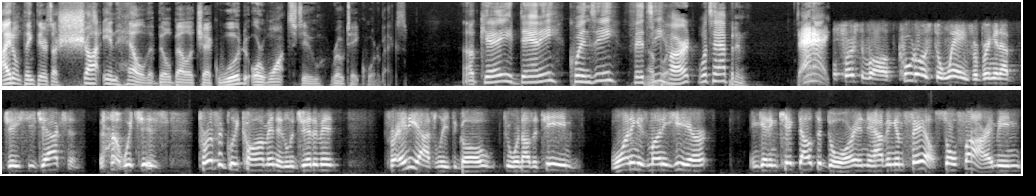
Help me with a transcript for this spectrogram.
I don't think there's a shot in hell that Bill Belichick would or wants to rotate quarterbacks. Okay, Danny, Quincy, Fitzy, Hart, what's happening? Danny. Well, first of all, kudos to Wayne for bringing up J.C. Jackson, which is perfectly common and legitimate. for any athlete to go to another team, wanting his money here and getting kicked out the door and having him fail so far. I mean,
